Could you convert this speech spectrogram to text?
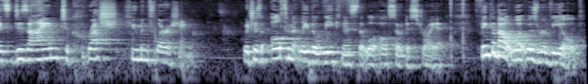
It's designed to crush human flourishing, which is ultimately the weakness that will also destroy it. Think about what was revealed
